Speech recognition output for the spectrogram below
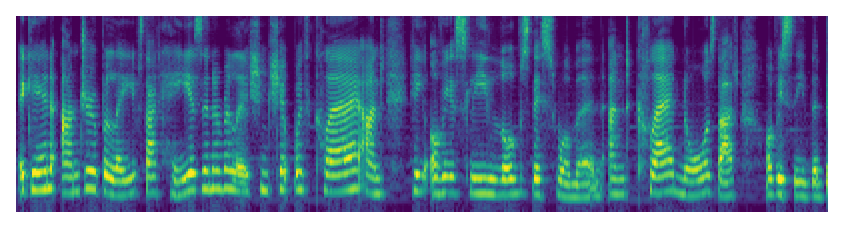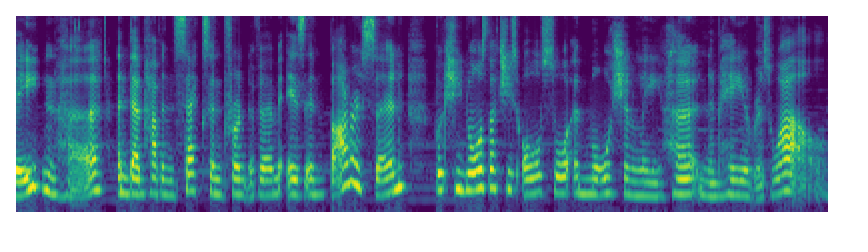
Again, Andrew believes that he is in a relationship with Claire and he obviously loves this woman. And Claire knows that obviously the beating her and them having sex in front of him is embarrassing, but she knows that she's also emotionally hurting him here as well.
